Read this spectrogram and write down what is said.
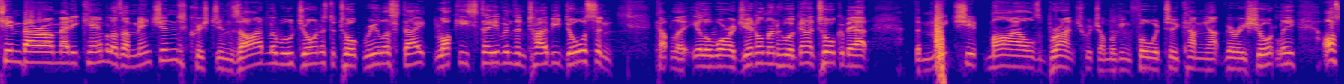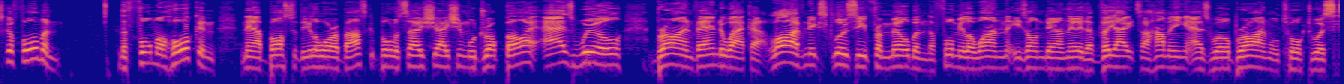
Tim Barrow and Matty Campbell, as I mentioned, Christian Zeidler will join us to talk real estate, Lockie Stevens and Toby Dawson, a couple of Illawarra gentlemen who are going to talk about the Mateship Miles brunch, which I'm looking forward to coming up very shortly. Oscar Forman the former Hawk and now boss of the Illawarra Basketball Association will drop by, as will Brian Vanderwacker. Live and exclusive from Melbourne. The Formula One is on down there. The V8s are humming as well. Brian will talk to us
